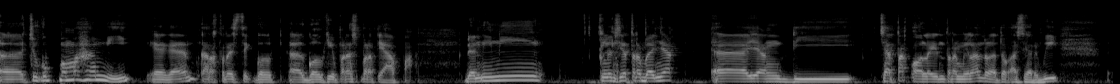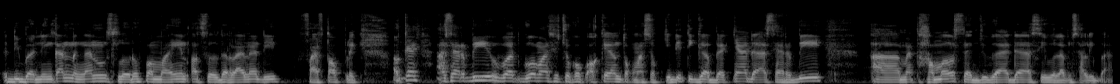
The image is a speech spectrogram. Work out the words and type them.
uh, cukup memahami ya kan karakteristik goal, uh, goalkeeper seperti apa. Dan ini clean terbanyak uh, yang dicetak oleh Inter Milan untuk ACRB dibandingkan dengan seluruh pemain outfielder lainnya di five top league. Oke, okay, ACRB buat gue masih cukup oke okay untuk masuk. Jadi tiga backnya ada ACRB, uh, Matt Hummels dan juga ada si William Saliba.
